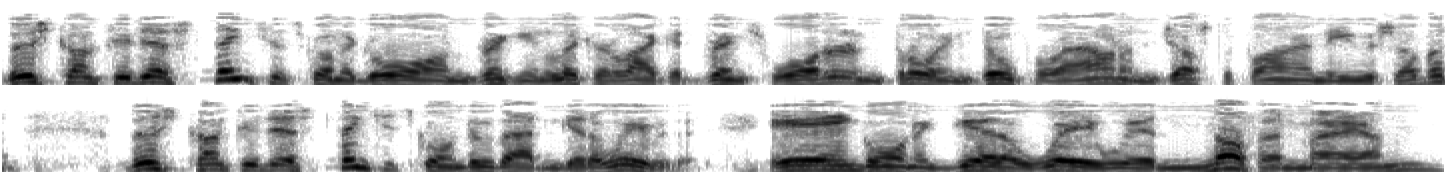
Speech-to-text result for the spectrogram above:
This country just thinks it's going to go on drinking liquor like it drinks water and throwing dope around and justifying the use of it. This country just thinks it's going to do that and get away with it. It ain't going to get away with nothing, man.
